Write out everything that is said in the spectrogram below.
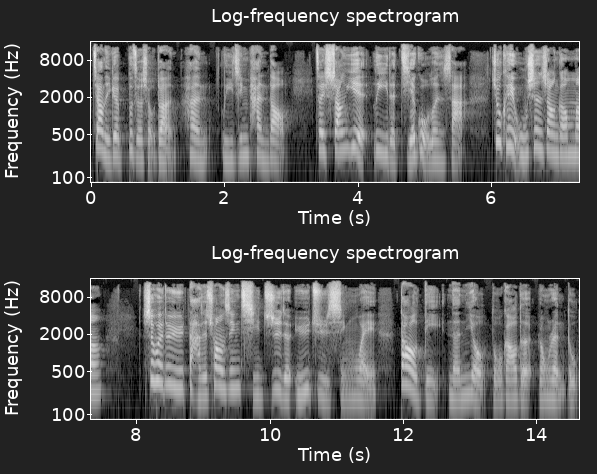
这样的一个不择手段和离经叛道，在商业利益的结果论下，就可以无限上纲吗？社会对于打着创新旗帜的逾矩行为，到底能有多高的容忍度？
